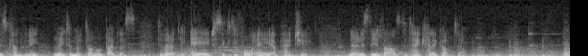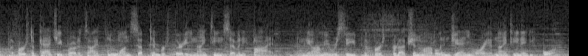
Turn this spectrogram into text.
His company, later McDonnell Douglas, developed the AH-64A Apache, known as the Advanced Attack Helicopter. The first Apache prototype flew on September 30, 1975, and the Army received the first production model in January of 1984.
